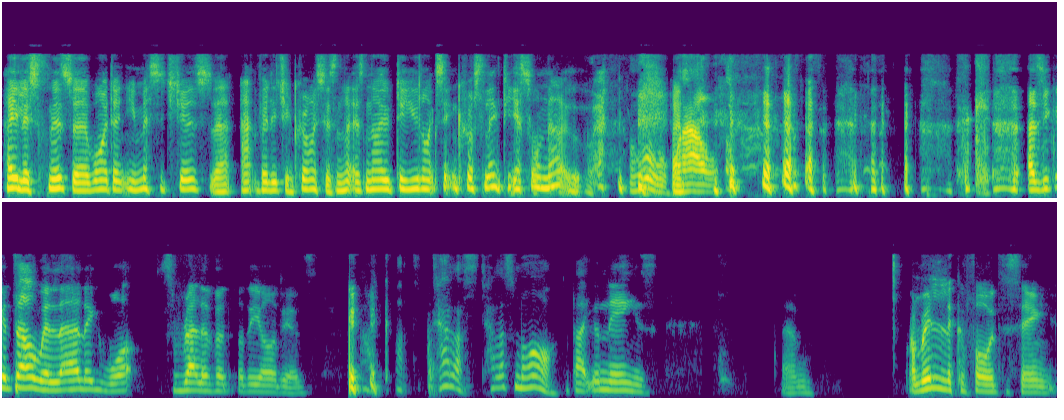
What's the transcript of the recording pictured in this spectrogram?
Hey, listeners, uh, why don't you message us uh, at Village in Crisis and let us know, do you like sitting cross-legged? Yes or no? Oh wow! As you can tell, we're learning what's relevant for the audience. Oh God, tell us, tell us more about your knees. Um, I'm really looking forward to seeing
